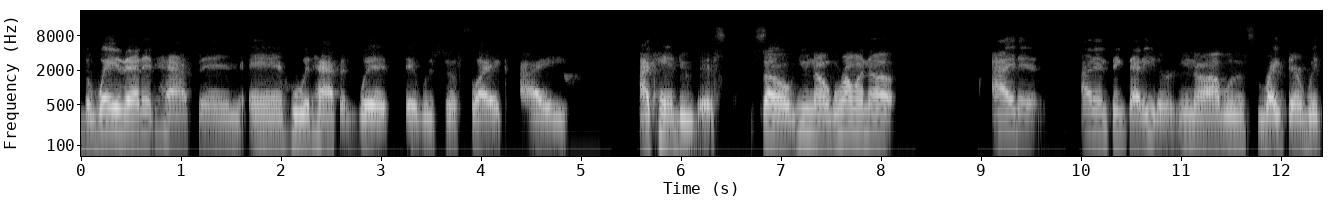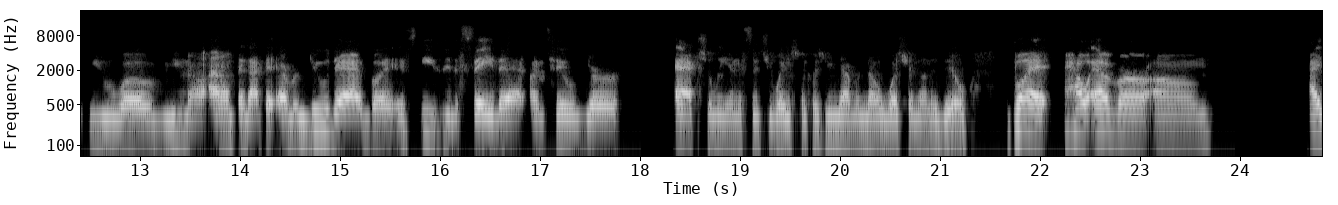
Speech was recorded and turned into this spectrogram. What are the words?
the way that it happened and who it happened with, it was just like I I can't do this. So, you know, growing up, I didn't I didn't think that either. You know, I was right there with you of, you know, I don't think I could ever do that, but it's easy to say that until you're actually in a situation because you never know what you're going to do. But however, um I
